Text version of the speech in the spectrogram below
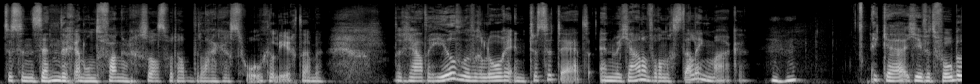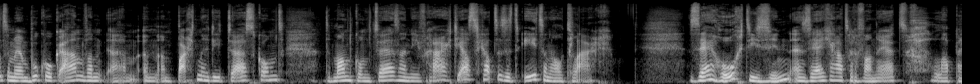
tussen zender en ontvanger, zoals we dat op de lagere school geleerd hebben. Er gaat heel veel verloren in tussentijd en we gaan een veronderstelling maken. Mm -hmm. Ik uh, geef het voorbeeld in mijn boek ook aan van um, een, een, partner die thuiskomt. De man komt thuis en die vraagt: Ja, schat, is het eten al klaar? Zij hoort die zin en zij gaat ervan uit: lap, hè.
